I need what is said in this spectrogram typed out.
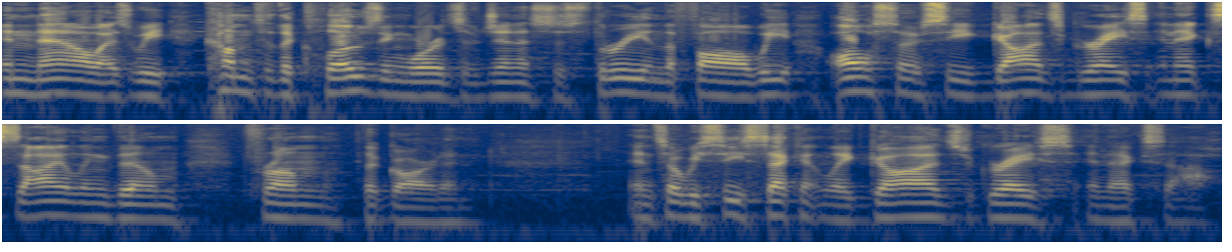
And now, as we come to the closing words of Genesis 3 in the fall, we also see God's grace in exiling them from the garden. And so we see, secondly, God's grace in exile.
